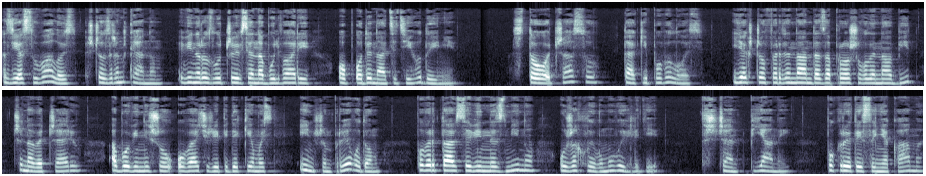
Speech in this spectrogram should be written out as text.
З'ясувалось, що з Ренкеном він розлучився на бульварі об 11 годині. З того часу так і повелось. Якщо Фердинанда запрошували на обід чи на вечерю, або він йшов увечері під якимось іншим приводом, повертався він незмінно у жахливому вигляді, вщент п'яний, покритий синяками,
